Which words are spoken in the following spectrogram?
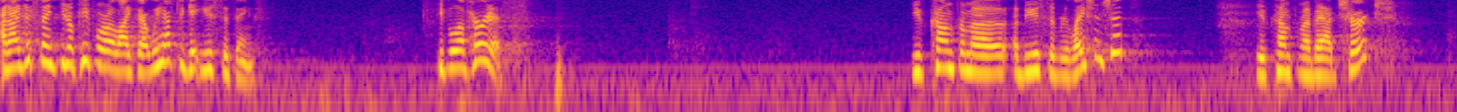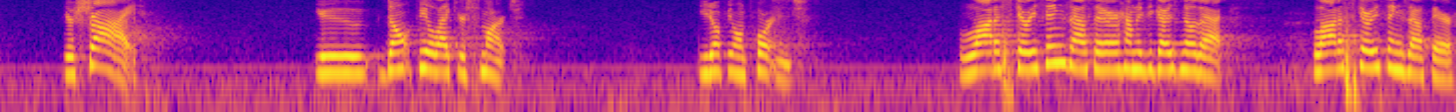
And I just think, you know, people are like that. We have to get used to things. People have hurt us. You've come from an abusive relationship. You've come from a bad church. You're shy. You don't feel like you're smart. You don't feel important. A lot of scary things out there. How many of you guys know that? A lot of scary things out there.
